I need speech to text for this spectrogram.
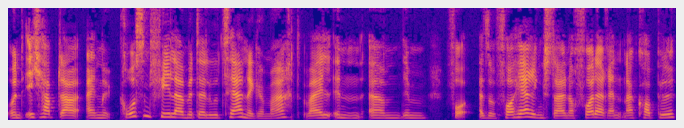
Und ich habe da einen großen Fehler mit der Luzerne gemacht, weil in ähm, dem vor, also vorherigen Stall, noch vor der Rentnerkoppel,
